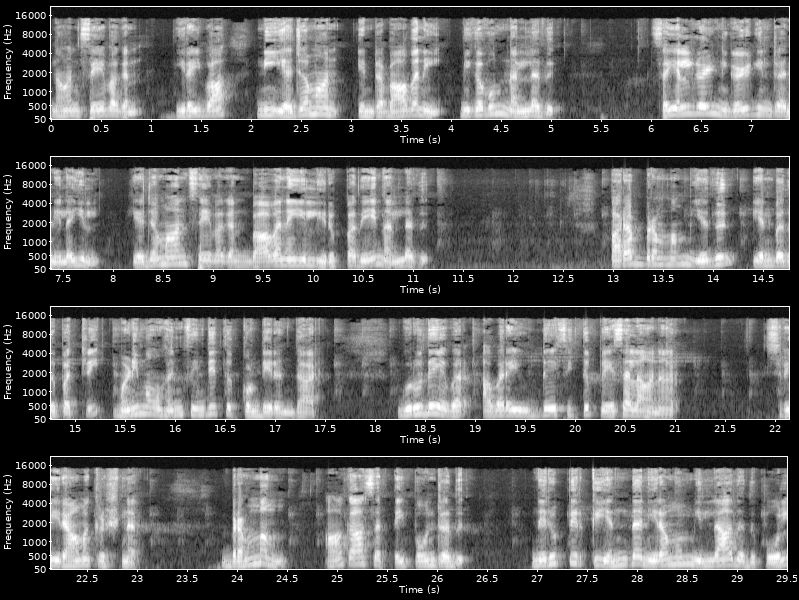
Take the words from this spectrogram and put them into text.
நான் சேவகன் இறைவா நீ எஜமான் என்ற பாவனை மிகவும் நல்லது. செயல்கள் நிகழ்கின்ற நிலையில் எஜமான் சேவகன் பாவனையில் இருப்பதே நல்லது. பரபிரம்மம் எது என்பது பற்றி மணிமோகன் சிந்தித்துக் கொண்டிருந்தார். குருதேவர் அவரை உத்தேசித்து பேசலானார். ஸ்ரீ ராமகிருஷ்ணர் பிரம்மம் ஆகாசத்தை போன்றது. நெருப்பிற்கு எந்த நிறமும் இல்லாதது போல்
